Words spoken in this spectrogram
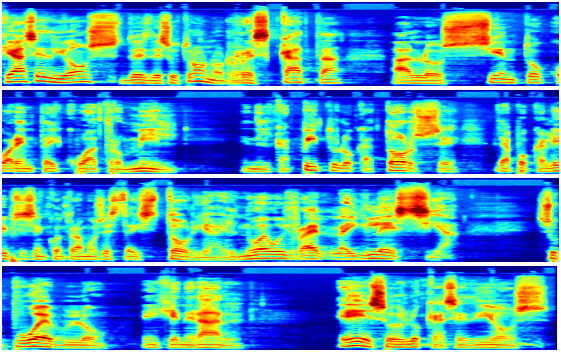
¿Qué hace Dios desde su trono? Rescata a los 144 mil. En el capítulo 14 de Apocalipsis encontramos esta historia, el nuevo Israel, la iglesia, su pueblo en general. Eso es lo que hace Dios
